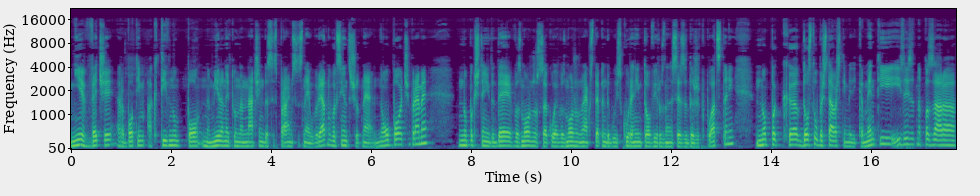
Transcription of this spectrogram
ние вече работим активно по намирането на начин да се справим с него. Вероятно, вакцината ще отнеме много повече време, но пък ще ни даде възможност, ако е възможно до някаква степен да го изкореним, то вирус да не се задържа в популацията ни, но пък доста обещаващи медикаменти излизат на пазара,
